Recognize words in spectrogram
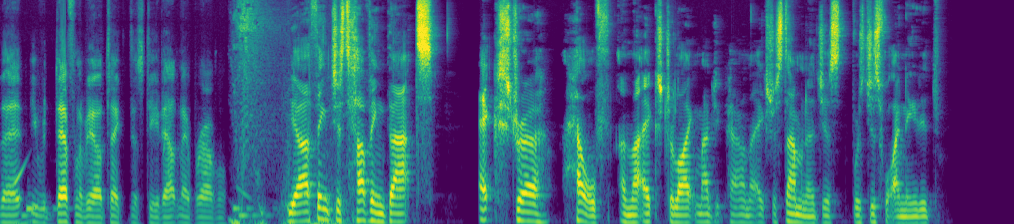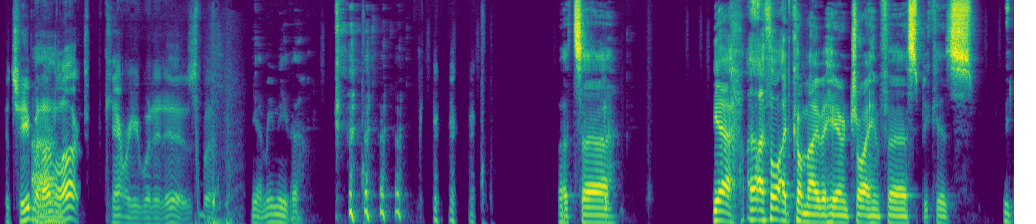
that you would definitely be able to take this dude out, no problem. Yeah, I think just having that extra health and that extra like magic power and that extra stamina just was just what I needed. Achievement Um, unlocked. Can't read what it is, but Yeah, me neither. but uh yeah, I, I thought I'd come over here and try him first because we,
